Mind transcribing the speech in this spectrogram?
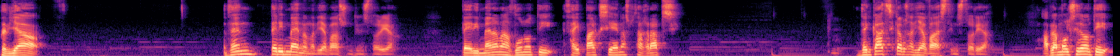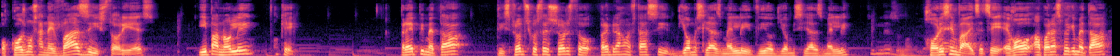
Παιδιά, δεν περιμένα να διαβάσουν την ιστορία. Περιμένα να δουν ότι θα υπάρξει ένας που θα γράψει. Δεν κάθισε κάποιος να διαβάσει την ιστορία. Απλά μόλις είδαν ότι ο κόσμος ανεβάζει ιστορίες, είπαν όλοι: Οκ, πρέπει μετά τις πρώτες 24 ώρες πρέπει να έχουμε φτάσει 2.500 μέλη, 2-2.500 μέλη. Τι λες, μάλλον. Χωρίς invites, έτσι. Εγώ από ένα σημείο και μετά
